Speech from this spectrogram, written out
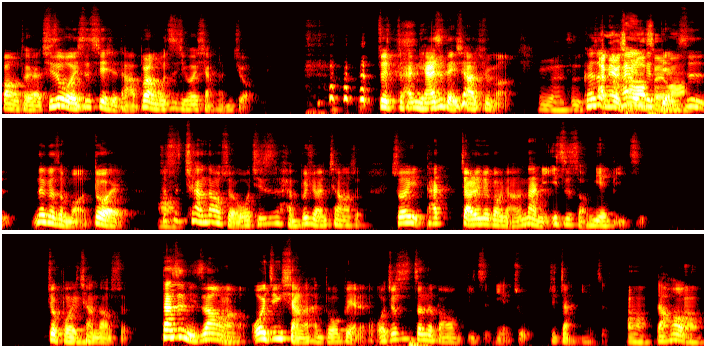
帮我推下，其实我也是谢谢他，不然我自己会想很久。就还你还是得下去嘛。可是还有一个？点是那个什么，对，就是哦呛到水。我其实很不喜欢呛到水，所以他教练就跟我讲，那你一只手捏鼻子，就不会呛到水。但是你知道嗯吗？我已经想了很多遍了，我就是真的把我鼻子捏住，就这样捏着，嗯然后嗯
